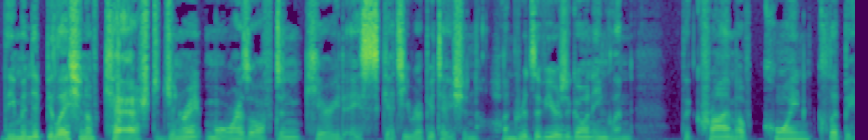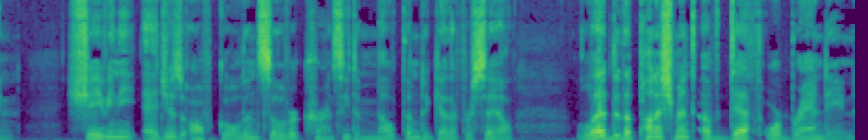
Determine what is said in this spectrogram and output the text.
The manipulation of cash to generate more has often carried a sketchy reputation. Hundreds of years ago in England, the crime of coin clipping, shaving the edges off gold and silver currency to melt them together for sale, led to the punishment of death or branding.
